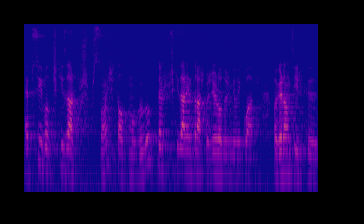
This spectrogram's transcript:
É possível pesquisar por expressões, tal como o Google. Podemos pesquisar entre aspas Euro 2004 para garantir que,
